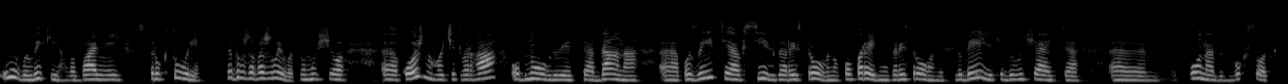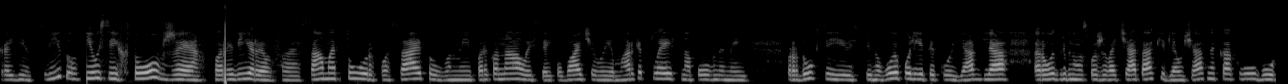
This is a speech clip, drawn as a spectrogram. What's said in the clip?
у великій глобальній структурі. Це дуже важливо, тому що е, кожного четверга обновлюється дана е, позиція всіх зареєстрованих попередньо зареєстрованих людей, які долучаються е, з понад 200 країн світу. І усі, хто вже перевірив е, саме тур по сайту, вони переконалися і побачили маркетплейс, наповнений продукцією з ціновою політикою, як для роздрібного споживача, так і для учасника клубу,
